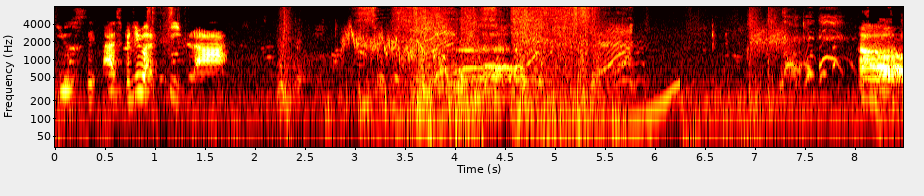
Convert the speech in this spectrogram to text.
You see, I scratching my feet lah. Uh,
